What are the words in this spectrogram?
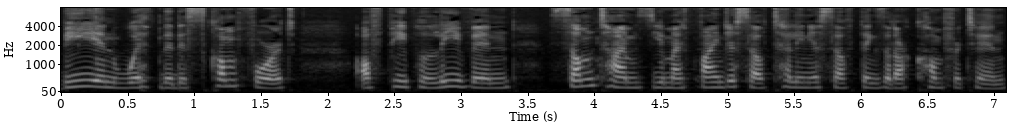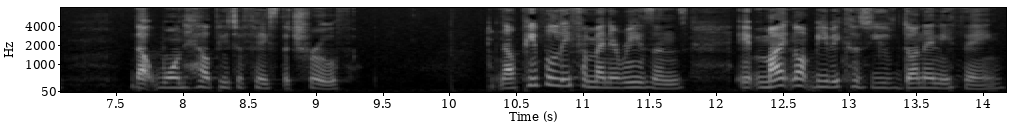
being with the discomfort of people leaving, sometimes you might find yourself telling yourself things that are comforting that won't help you to face the truth. Now, people leave for many reasons. It might not be because you've done anything.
